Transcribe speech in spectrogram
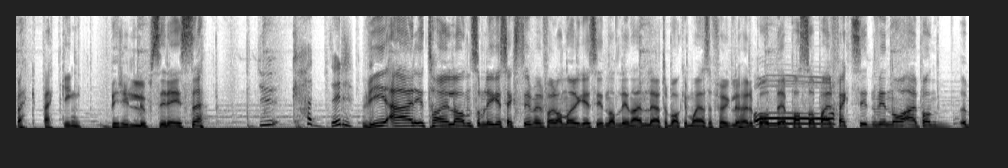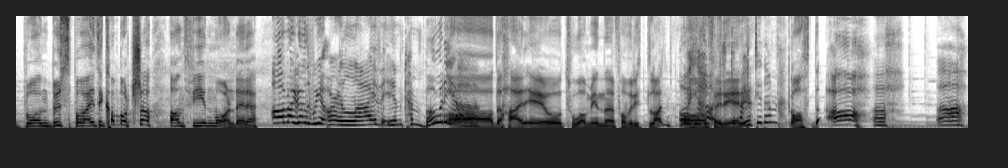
backpacking bryllupsreise. Du kødder! Vi er i Thailand, som ligger seks timer foran Norge. Siden Adelina endelig er tilbake, må jeg selvfølgelig høre på. Det passa perfekt, siden vi nå er på en, på en buss på vei til Kambodsja. Ha en fin morgen, dere. Oh my god, we are live in Cambodia! Ah, det her er jo to av mine favorittland Å, å jeg har ikke vært i dem. Åh, ah! Ah,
